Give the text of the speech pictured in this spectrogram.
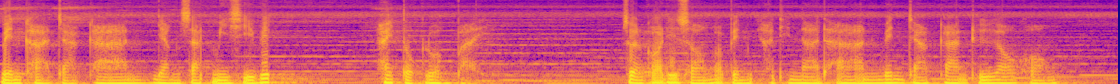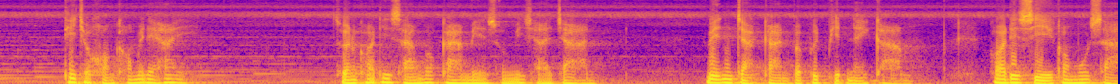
เว้นขาดจากการยังสัตว์มีชีวิต ให้ตกล่วงไป ส่วนข้อที่สองก็เป็นอธินาทานเว้นจากการถือเอาของที่เจ้าของเขาไม่ได้ให้ ส่วนข้อที่สามก็การเมสุมิชาจารเว้นจากการประพฤติผิดในกาม ข้อที่สี่ก็มุสา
